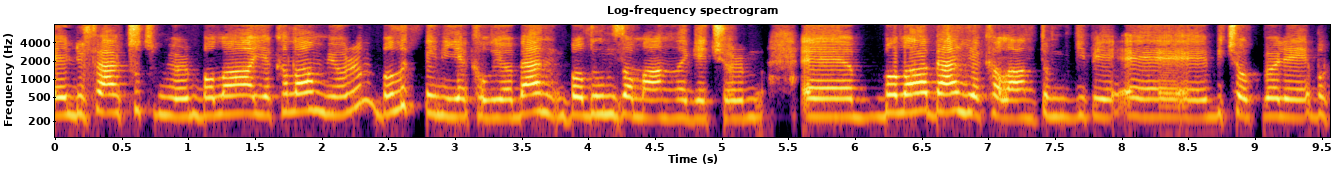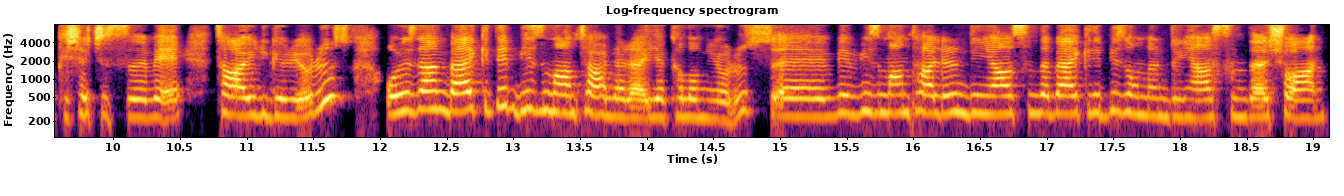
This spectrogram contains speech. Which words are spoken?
lüfer tutmuyorum, balığa yakalanmıyorum. Balık beni yakalıyor. Ben balığın zamanına geçiyorum. Balığa ben yakalandım gibi birçok böyle bakış açısı ve tahayyül görüyoruz. O yüzden belki de biz mantarlara yakalanıyoruz e, ve biz mantarların dünyasında belki de biz onların dünyasında şu an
